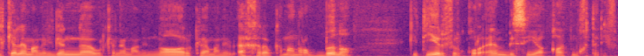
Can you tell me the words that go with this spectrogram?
الكلام عن الجنة والكلام عن النار والكلام عن الآخرة عن ربنا. كتير في القرآن بسياقات مختلفة.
